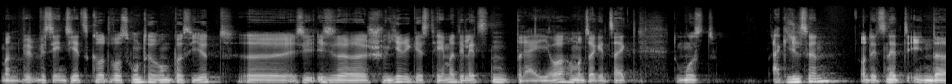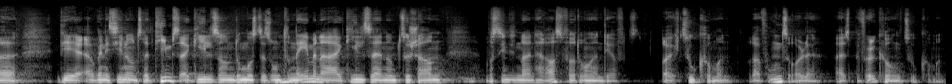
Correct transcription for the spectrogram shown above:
Man, wir sehen es jetzt gerade, was rundherum passiert. Äh, es ist ein schwieriges Thema. Die letzten drei Jahre haben uns ja gezeigt, du musst agil sein und jetzt nicht in der, wir organisieren unsere Teams agil, sondern du musst das Unternehmen auch agil sein, um zu schauen, was sind die neuen Herausforderungen, die auf euch zukommen oder auf uns alle als Bevölkerung zukommen.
